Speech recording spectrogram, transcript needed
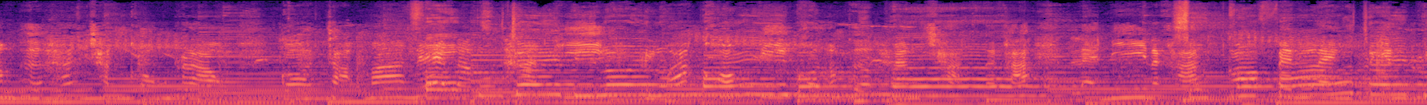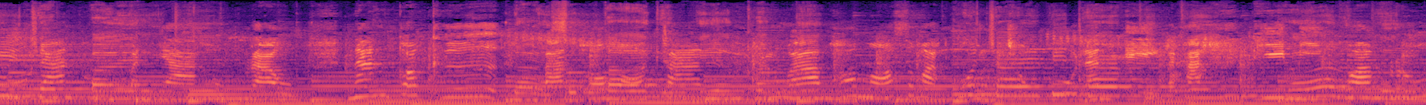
อำเภอห้างฉัดของเรา ก็จะมาแนะนำสถานที่หรือว่าของดีของอำเภอห้างฉัดนะคะ และนี่นะคะก็เป็นแหล่งเรียนรู้ด้าน บ้านพ่อหมอจันหรือว่าพ่อหมอสวัสดิ์คุณชมพูนั่นเองนะคะ ที่มีความรู้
